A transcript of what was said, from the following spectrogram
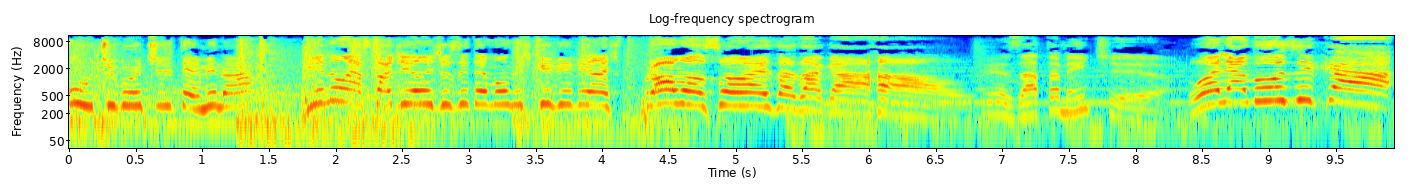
Último antes de terminar. E não é só de anjos e demônios que vivem as promoções, Azagal. Exatamente. Olha a música!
